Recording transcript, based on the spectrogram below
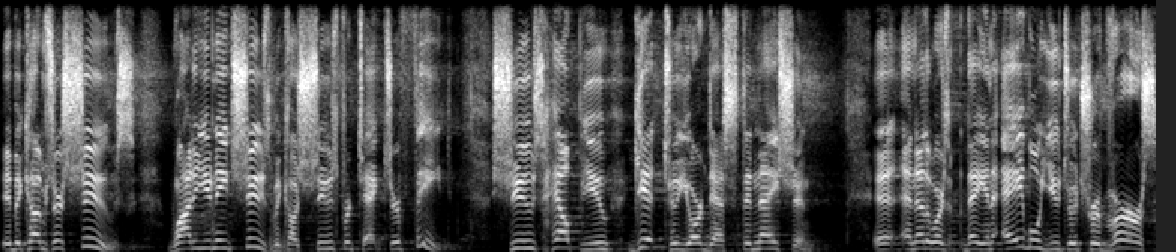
It becomes your shoes. Why do you need shoes? Because shoes protect your feet. Shoes help you get to your destination. In other words, they enable you to traverse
